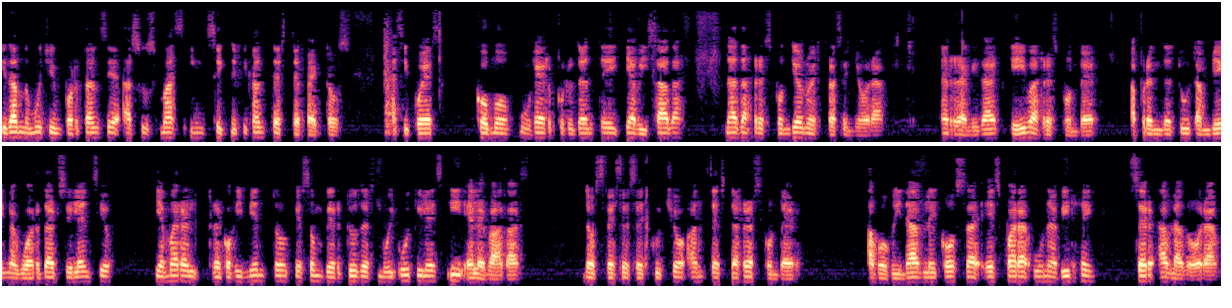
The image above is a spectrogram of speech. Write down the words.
y dando mucha importancia a sus más insignificantes defectos. Así pues, como mujer prudente y avisada, nada respondió Nuestra Señora. En realidad, que iba a responder? Aprende tú también a guardar silencio y amar el recogimiento, que son virtudes muy útiles y elevadas. Dos veces escuchó antes de responder. Abominable cosa es para una virgen ser habladora.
